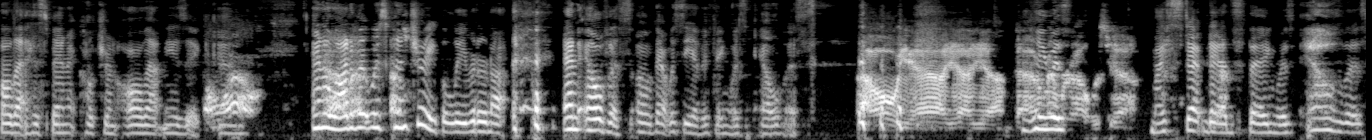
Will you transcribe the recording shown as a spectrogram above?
all that Hispanic culture and all that music. Oh and, wow. and a lot of it was country, believe it or not. and Elvis. Oh, that was the other thing was Elvis. Oh yeah, yeah, yeah. He was- Elvis. Yeah, My stepdad's thing was Elvis.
